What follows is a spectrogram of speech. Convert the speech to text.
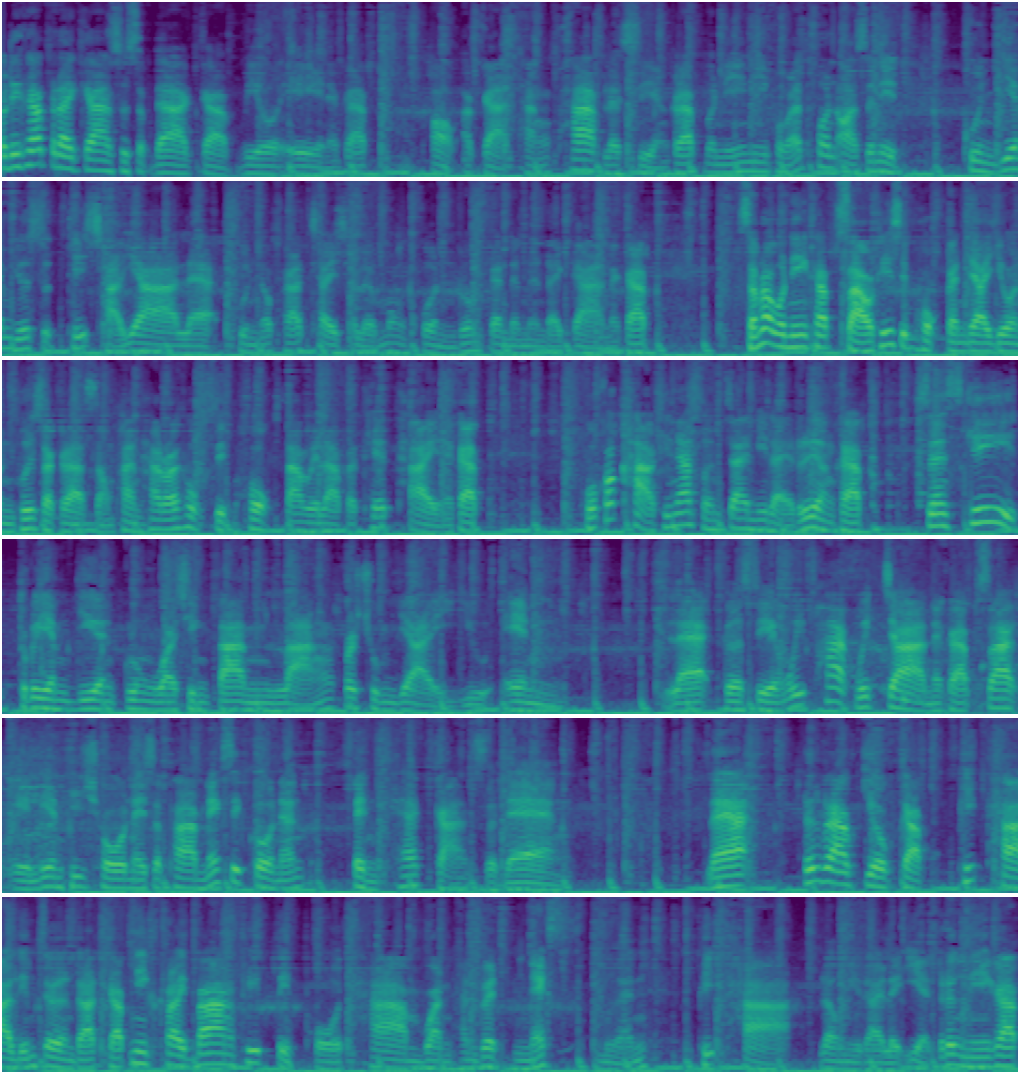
วัสดีครับ รายการสุดสัปดาห์กับ VOA นะครับ ออกอากาศทั้งภาพและเสียงครับ วันนี้มีผมรัฐพลอ่อนสนิท คุณเยี่ยมยุทธสุทธิฉายา และคุณนพรัชชัยเฉลิมมงคล ร่วมกันดำเนินรายการนะครับสำหรับวันนี้ครับเสาร์ที่ 16 กันยายน พุทธศักราช 2566 ตามเวลาประเทศไทยนะครับ หัวข้อข่าวที่น่าสนใจมีหลายเรื่องครับเซนสกี้เตรียมเยือนกรุงวอชิงตันหลังประชุมใหญ่ UN และเกิดเสียงวิพากษ์วิจารณ์นะครับซากเอเลี่ยนที่โชว์ในสภาเม็กซิโกนั้นเป็นแค่การแสดง และเรื่องราวเกี่ยวกับพิธาลิ้มเจริญรัตน์ครับ มีใครบ้างที่ติดโพไทม์100 next เหมือนพิธา เรามีรายละเอียดเรื่องนี้ครับ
